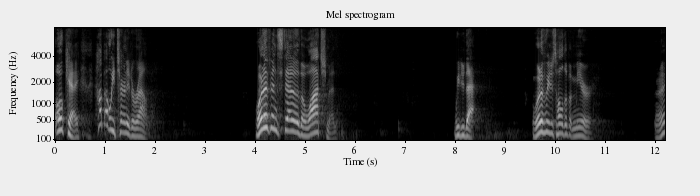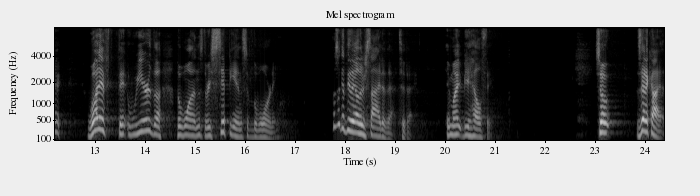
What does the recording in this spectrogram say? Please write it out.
Okay, how about we turn it around? What if instead of the watchman, we do that? What if we just hold up a mirror? Right? What if the, we're the, the ones, the recipients of the warning? Let's look at the other side of that today. It might be healthy. So, Zedekiah,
